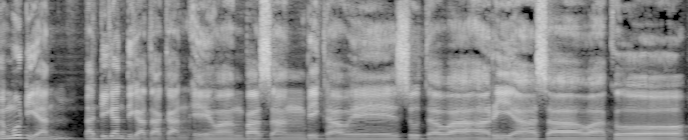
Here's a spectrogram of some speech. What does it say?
Kemudian tadi kan dikatakan ewang pasang bikawe sutawa arya sawako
